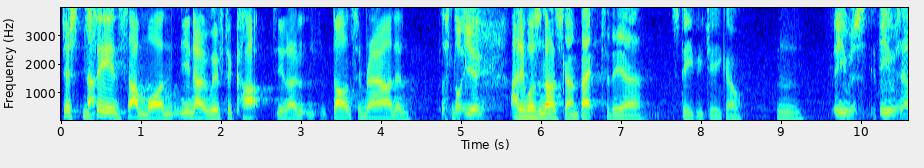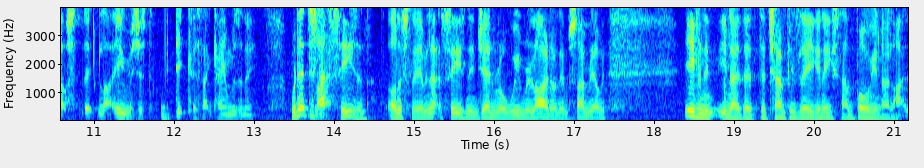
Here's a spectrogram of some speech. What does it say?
Just No. seeing someone, you know, with the cup, you know, dancing around, and, That's not you. and it wasn't us. Going back to the uh, Stevie G goal. He was he was out like he was just ridiculous that game, wasn't he? Well, that, just Like- that season, honestly. I mean, that season in general, we relied on him so many. I mean, even in, you know the, the Champions League in Istanbul, you know, like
